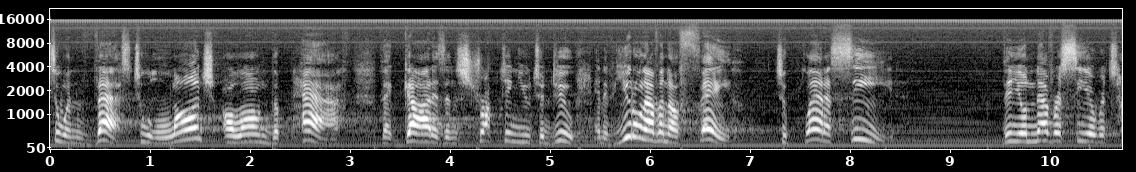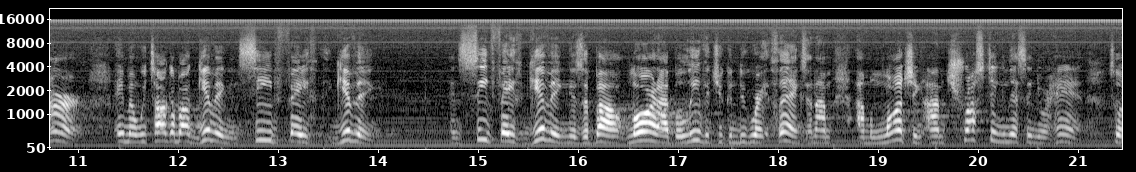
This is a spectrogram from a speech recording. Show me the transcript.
to invest, to launch along the path that God is instructing you to do. And if you don't have enough faith to plant a seed, then you'll never see a return. Amen. We talk about giving and seed faith giving. And seed faith giving is about, Lord, I believe that you can do great things. And I'm, I'm launching, I'm trusting this in your hand to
